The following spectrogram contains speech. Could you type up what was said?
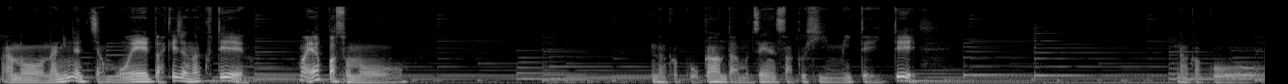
あの何々ちゃん萌えだけじゃなくてまあやっぱそのなんかこうガンダム全作品見ていてなんかこう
